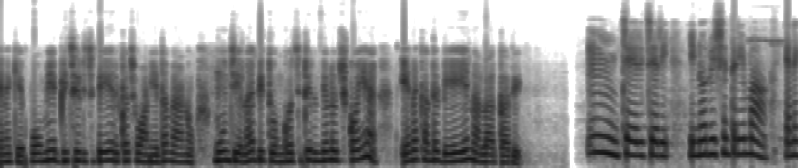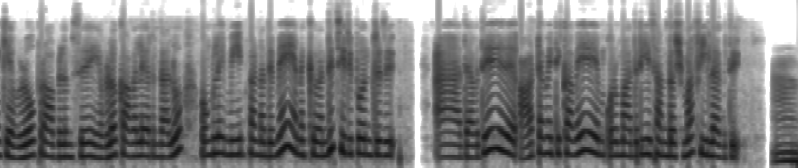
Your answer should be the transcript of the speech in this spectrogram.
எனக்கு எப்பவுமே இப்படி சிரிச்சுட்டே இருக்க சுவானி தான் வேணும். மூஞ்சியெல்லாம் இப்படி தொங்க வச்சுட்டு இருந்தேன்னு வச்சுக்கோயேன் எனக்கு அந்த டேயே நல்லா இருக்காது. ம் சரி சரி. இன்னொரு விஷயம் தெரியுமா? எனக்கு எவ்வளோ ப்ராப்ளம்ஸு எவ்வளோ கவலை இருந்தாலும் உங்களை மீட் பண்ணதுமே எனக்கு வந்து சிரிப்பு வந்துடுது அதாவது ஆட்டோமேட்டிக்காகவே ஒரு மாதிரி சந்தோஷமாக ஃபீல் ஆகுது. ம்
